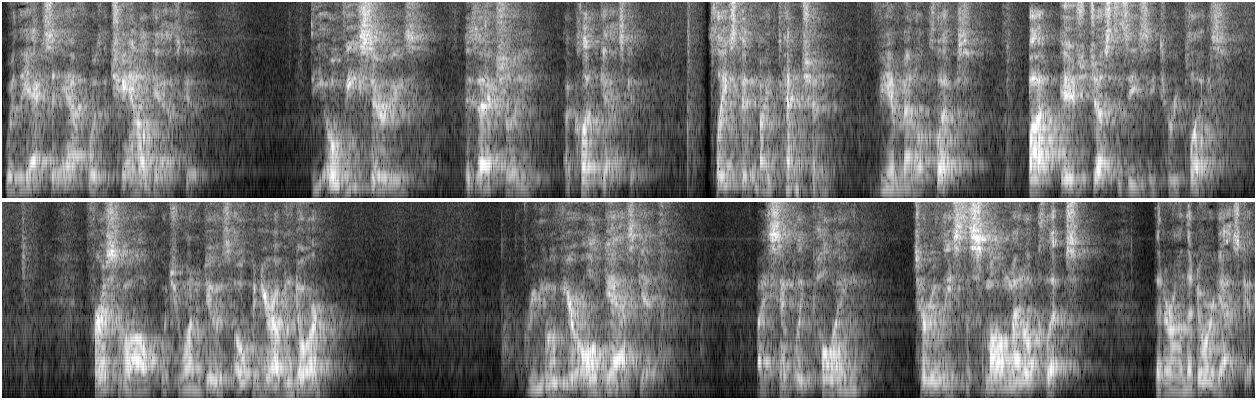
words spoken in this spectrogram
Where the XAF was a channel gasket, the OV series is actually a clip gasket, placed in by tension via metal clips, but is just as easy to replace. First of all, what you want to do is open your oven door, remove your old gasket by simply pulling to release the small metal clips that are on the door gasket.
